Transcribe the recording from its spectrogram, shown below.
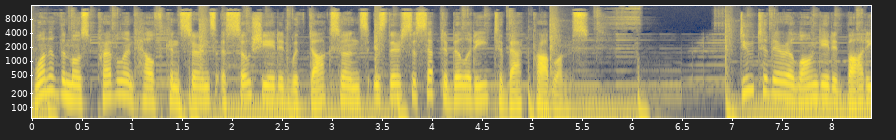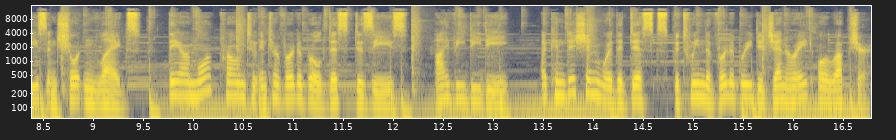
One of the most prevalent health concerns associated with dachshunds is their susceptibility to back problems. Due to their elongated bodies and shortened legs, they are more prone to intervertebral disc disease, IVDD, a condition where the discs between the vertebrae degenerate or rupture.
